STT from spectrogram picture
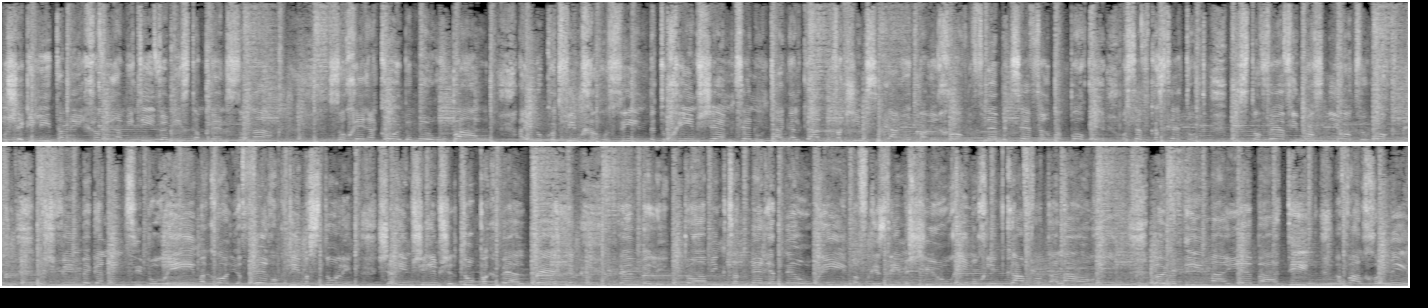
או שגילית מי חבר אמיתי ומי סתם בן זונה זוכר הכל במעורבל היינו כותבים חרוזים, בטוחים שהמצאנו את הגלגל. מבקשים סיגריות ברחוב לפני בית ספר בבוקר. אוסף קסטות, מסתובב עם אוזניות וווקמן. יושבים בגנים ציבוריים, הכל יפה, רוקדים מסטולים. שרים שירים של טופק בעל פה. טמבלים, תואמים קצת מרד נעורים. מפגיזים משיעורים, אוכלים כאפות על ההורים. לא יודעים מה יהיה בעתיד, אבל חולמים.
